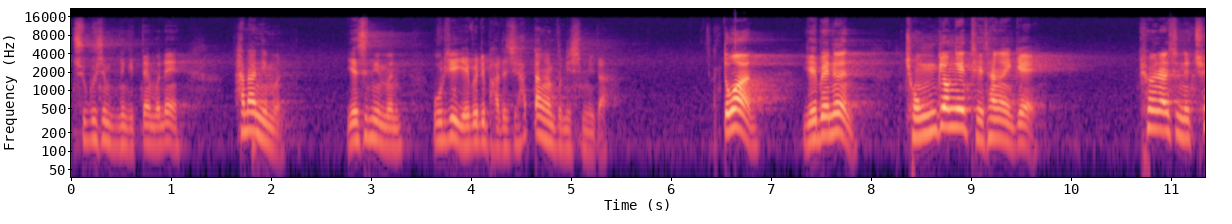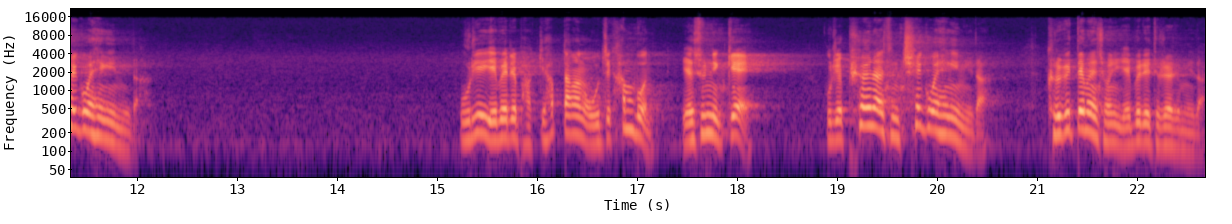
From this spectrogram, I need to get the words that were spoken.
죽으신 분이기 때문에 하나님은 예수님은 우리의 예배를 받으시 합당한 분이십니다. 또한 예배는 존경의 대상에게 표현할 수 있는 최고의 행위입니다. 우리의 예배를 받기 합당한 오직 한 분, 예수님께 우리가 표현할 수 있는 최고의 행위입니다. 그렇기 때문에 저는 예배를 드려야 됩니다.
